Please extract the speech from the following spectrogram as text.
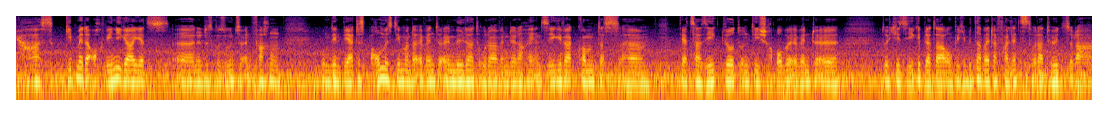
ja, es geht mir da auch weniger jetzt äh, eine Diskussion zu entfachen um den Wert des Baumes, den man da eventuell mildert oder wenn der nachher ins Sägewerk kommt, dass äh, der zersägt wird und die Schraube eventuell durch die Sägeblätter irgendwelche Mitarbeiter verletzt oder tötet oder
